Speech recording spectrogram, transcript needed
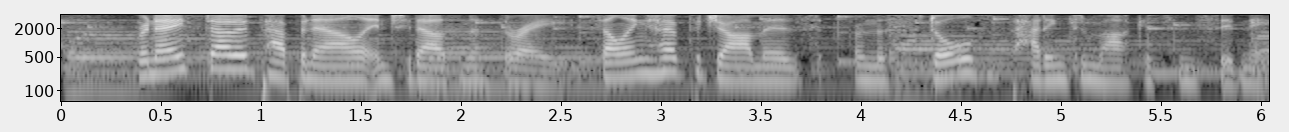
Renae started Papinelle in 2003, selling her pajamas from the stalls of Paddington markets in Sydney.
